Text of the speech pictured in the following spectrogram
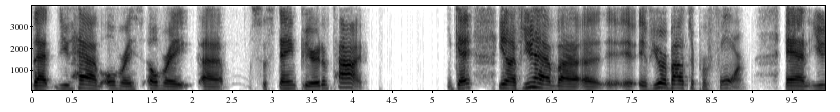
that you have over a over a uh, sustained period of time. Okay, you know, if you have uh, uh, if you're about to perform and you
